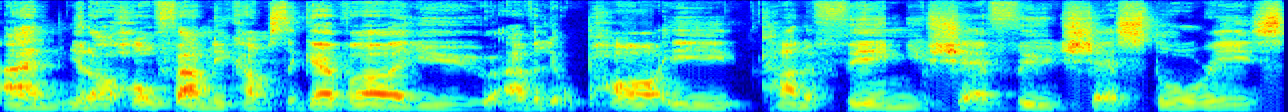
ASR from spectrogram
And you know, whole family comes together. You have a little party kind of thing. You share food, share stories.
